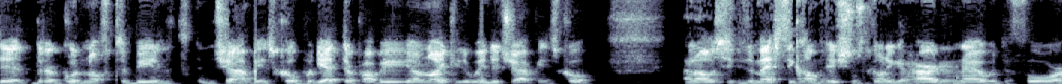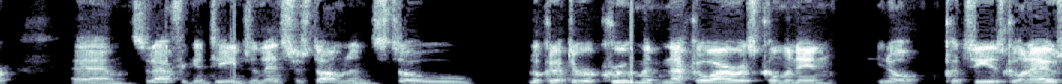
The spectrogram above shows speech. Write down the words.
they're, they're good enough to be in, in, the Champions Cup, but yet they're probably unlikely to win the Champions Cup. And obviously, the domestic competition is going to get harder now with the four um, South African teams and Leinster's dominance. So, looking at the recruitment, Nakarawa is coming in. You know, Coetzee is going out.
